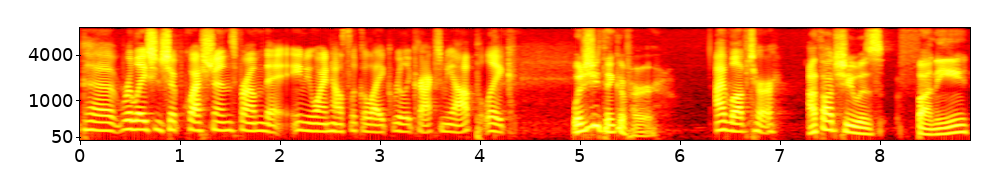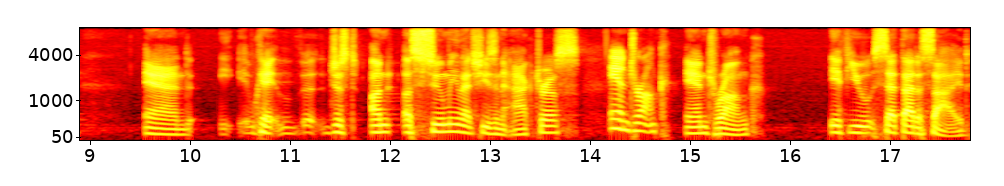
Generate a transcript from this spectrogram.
The relationship questions from the Amy Winehouse lookalike really cracked me up. Like, What did you think of her? I loved her. I thought she was funny, and okay, just un- assuming that she's an actress And drunk. and drunk. If you set that aside,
